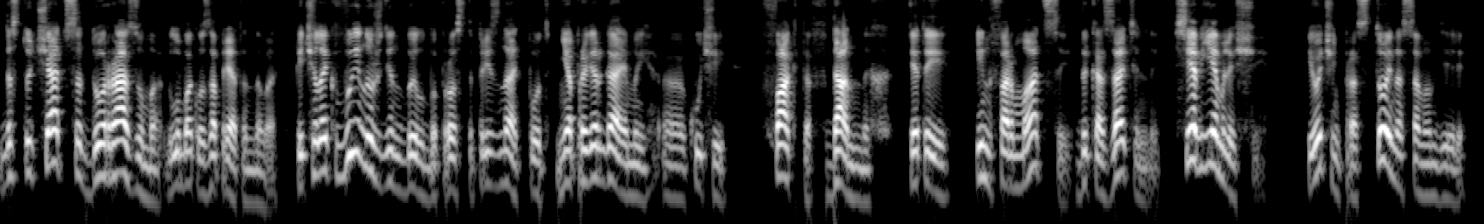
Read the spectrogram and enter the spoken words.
достучаться до разума, глубоко запрятанного. И человек вынужден был бы просто признать под неопровергаемой э, кучей фактов, данных, этой информации, доказательной, всеобъемлющей и очень простой на самом деле,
